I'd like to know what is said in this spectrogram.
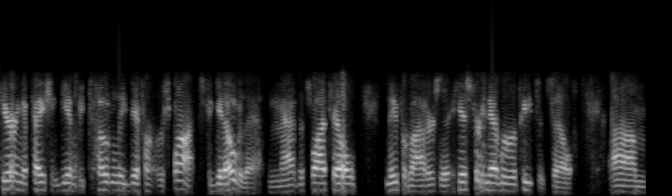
hearing a patient give a totally different response to get over that, and that, that's why I tell new providers that history never repeats itself. Um,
